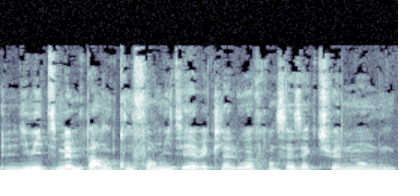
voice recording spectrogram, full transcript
limite même pas en conformité avec la loi française actuellement. Donc,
